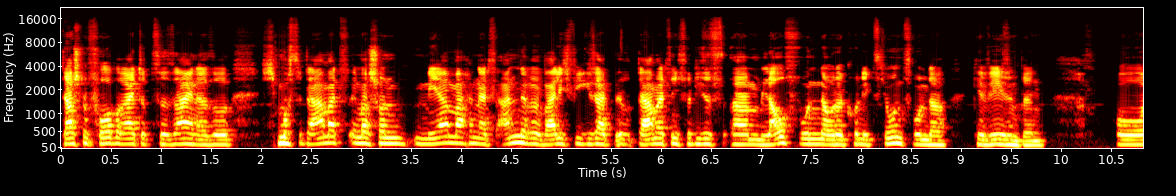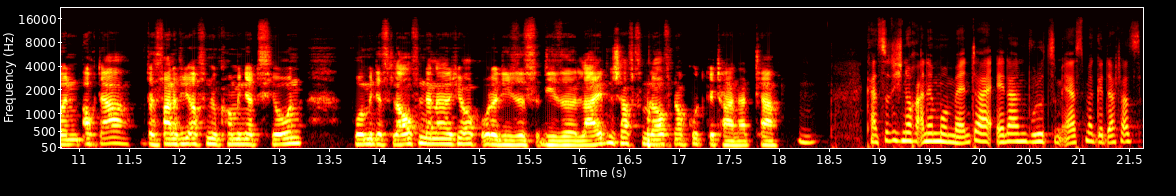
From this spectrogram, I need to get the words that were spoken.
da schon vorbereitet zu sein. Also ich musste damals immer schon mehr machen als andere, weil ich, wie gesagt, damals nicht so dieses ähm, Laufwunder oder Konditionswunder gewesen bin. Und auch da, das war natürlich auch so eine Kombination, wo mir das Laufen dann natürlich auch oder dieses, diese Leidenschaft zum Laufen auch gut getan hat, klar. Hm. Kannst du dich noch an einen Moment erinnern, wo du zum ersten Mal gedacht hast,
